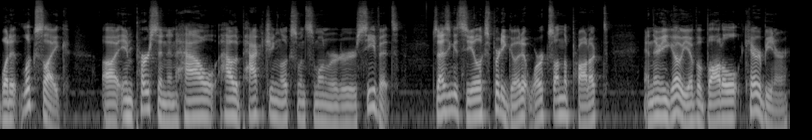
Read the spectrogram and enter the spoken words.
what it looks like uh, in person and how, how the packaging looks when someone were to receive it. So as you can see, it looks pretty good. It works on the product. And there you go. You have a bottle carabiner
